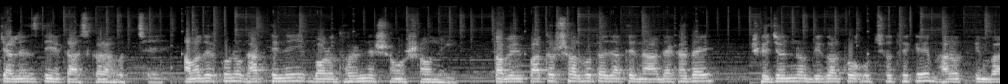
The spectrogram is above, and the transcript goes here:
চ্যালেঞ্জ নিয়ে কাজ করা হচ্ছে। আমাদের কোনো ঘাটতি নেই, বড় ধরনের সমস্যাও নেই। তবে পাথর স্বল্পতা যাতে না দেখা দেয়, সেজন্য বিকল্প উৎস থেকে ভারত কিংবা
